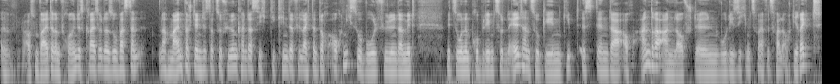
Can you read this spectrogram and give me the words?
äh, aus einem weiteren Freundeskreis oder so, was dann nach meinem Verständnis dazu führen kann, dass sich die Kinder vielleicht dann doch auch nicht so wohlfühlen damit, mit so einem Problem zu den Eltern zu gehen. Gibt es denn da auch andere Anlaufstellen, wo die sich im Zweifelsfall auch direkt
